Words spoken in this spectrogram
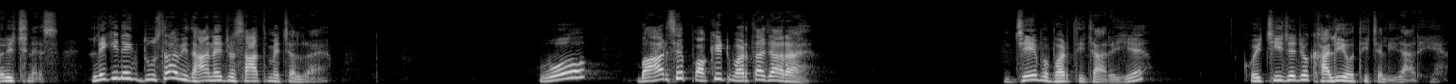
richness लेकिन एक दूसरा विधान है जो साथ में चल रहा है वो बाहर से पॉकेट भरता जा रहा है जेब भरती जा रही है कोई चीज़ है जो खाली होती चली जा रही है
